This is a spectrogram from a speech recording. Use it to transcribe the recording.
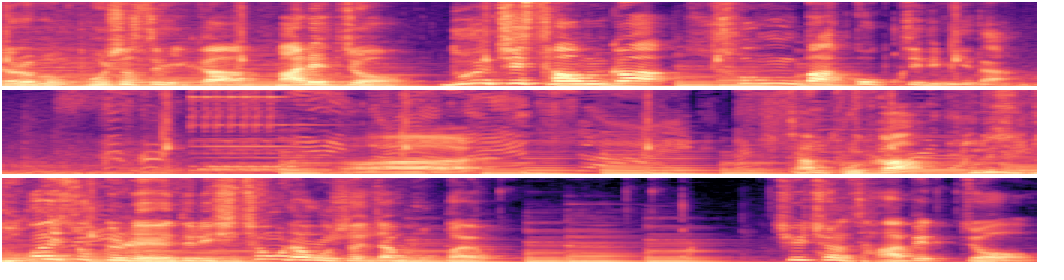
여러분 보셨습니까? 말했죠 눈치 싸움과 숨바꼭질입니다 아, 자 한번 볼까? 도대체 누가 있었길래 애들이 시청을 하고 있었는지 한번 볼까요? 7,400점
